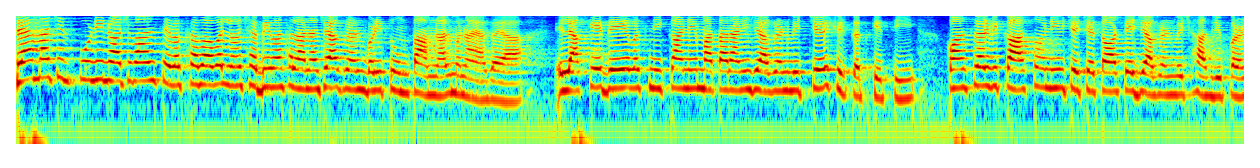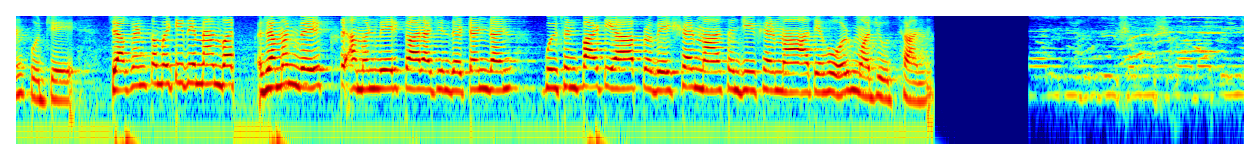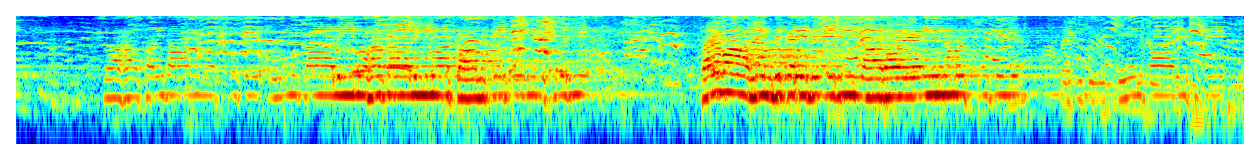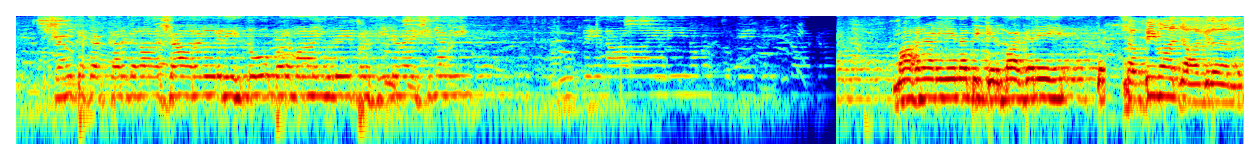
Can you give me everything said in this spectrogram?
ਜੈ ਮਾਂ ਚਿੰਤਪੁਰਨੀ ਨੌਜਵਾਨ ਸੇਵਕ ਸਭਾ ਵੱਲੋਂ 26ਵਾਂ ਸਾਲਾਨਾ ਜਾਗਰਣ ਬੜੀ ਧੂਮਧਾਮ ਨਾਲ ਮਨਾਇਆ ਗਿਆ ਇਲਾਕੇ ਦੇ ਵਸਨੀਕਾਂ ਨੇ ਮਾਤਾ ਰਾਣੀ ਜਾਗਰਣ ਵਿੱਚ ਸ਼ਿਰਕਤ ਕੀਤੀ ਕੌਂਸਲਰ ਵਿਕਾਸ ਸੋਨੀ ਉਚੇਚੇ ਤੌਰ ਤੇ ਜਾਗਰਣ ਵਿੱਚ ਹਾਜ਼ਰੀ ਭਰਨ ਪੁੱਜੇ ਜਾਗਰਣ ਕਮੇਟੀ ਦੇ ਮੈਂਬਰ ਰਮਨ ਵਿਰਕ ਅਮਨ ਵੇਰਕਾ ਰਾਜਿੰਦਰ ਟੰਡਨ ਗੁਲਸ਼ਨ ਪਾਟਿਆ ਪ੍ਰਵੇਸ਼ ਸ਼ਰਮਾ ਸੰਜੀਵ ਸ਼ਰਮਾ ਅਤੇ ਹੋਰ ਮੌਜੂਦ ਸਨ कालिनी दुर्गे क्षमा शिवा दात्री स्वाहा सविता नमस्ते ओम काली महाकाली माँ काल के परमेश्वरी सर्वानंद करे देवी नारायणी नमस्ते ओंकारी सुते शंख चक्र गदा शारंग रिहितो परमायुधे प्रसिद्ध वैष्णवी रूपे नारायणी नमस्ते महारानी ਇਹਨਾਂ ਦੀ ਕਿਰਪਾ ਕਰੇ 26ਵਾਂ ਜਾਗਰਣ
